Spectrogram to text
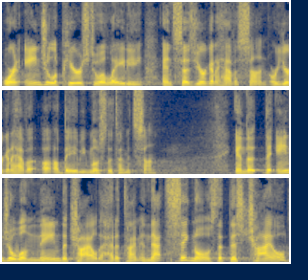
where an angel appears to a lady and says, You're going to have a son, or you're going to have a, a, baby. Most of the time, it's son. And the, the angel will name the child ahead of time. And that signals that this child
